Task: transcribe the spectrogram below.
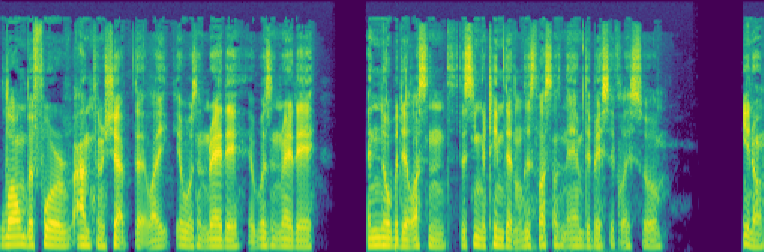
long before Anthem shipped that like it wasn't ready, it wasn't ready, and nobody listened. The senior team didn't lis- listen to MD basically. So, you know,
